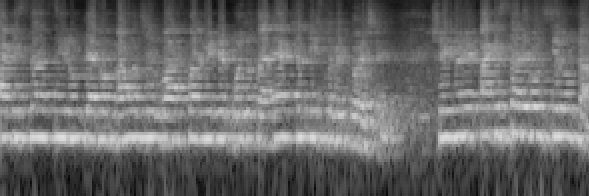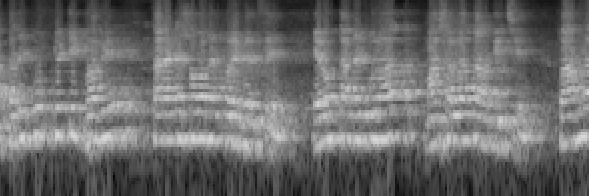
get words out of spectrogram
পাকিস্তান, শ্রীলঙ্কা এবং বাংলাদেশের ওয়ার্ক পারমিটের বৈধতা একসাথে স্থগিত করেছে সেখানে পাকিস্তান এবং শ্রীলঙ্কা তাদের কূটনৈতিক ভাবে তারা একটা সমাধান করে ফেলছে এবং তাদেরগুলা মাসাল্লাহ তারা দিচ্ছে। তো আমরা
